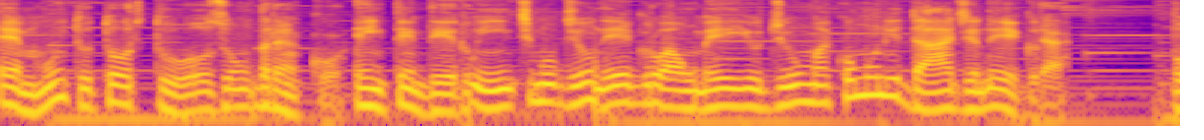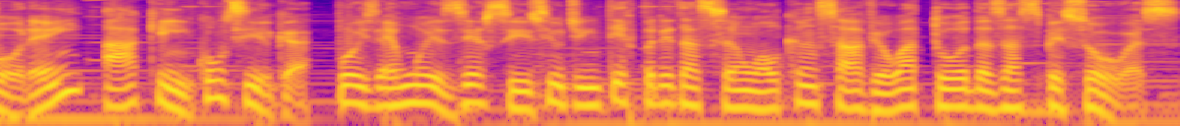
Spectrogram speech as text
É muito tortuoso um branco entender o íntimo de um negro ao meio de uma comunidade negra. Porém, há quem consiga, pois é um exercício de interpretação alcançável a todas as pessoas.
